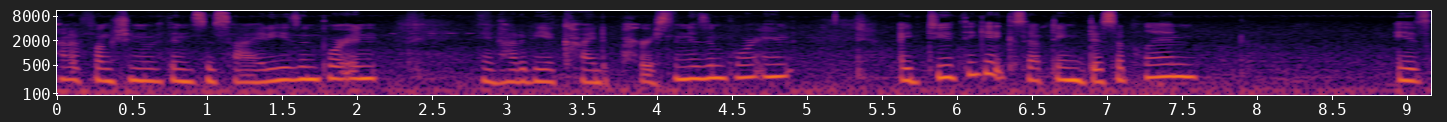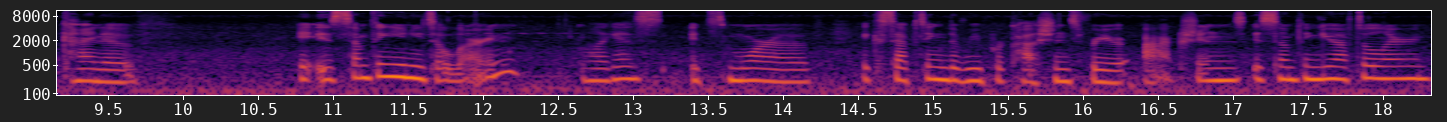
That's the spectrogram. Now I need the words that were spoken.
how to function within society is important and how to be a kind of person is important. I do think accepting discipline is kind of it is something you need to learn. Well, I guess it's more of accepting the repercussions for your actions is something you have to learn.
